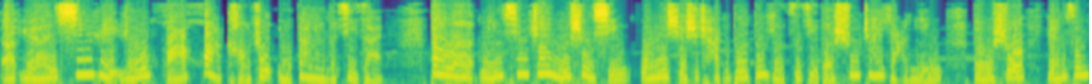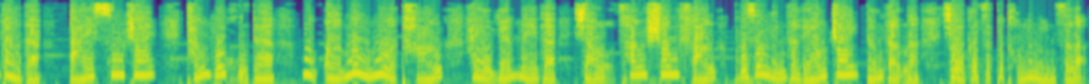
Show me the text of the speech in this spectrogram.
呃原西域人华画考中有大量的记载。到了明清斋名盛行，文人学士差不多都有自己的书斋雅名，比如说元宗道的。白苏斋、唐伯虎的呃孟墨堂，还有袁枚的小仓山房、蒲松龄的聊斋等等呢，就有各自不同的名字了。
